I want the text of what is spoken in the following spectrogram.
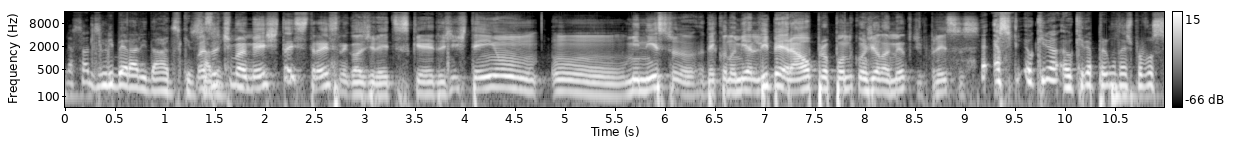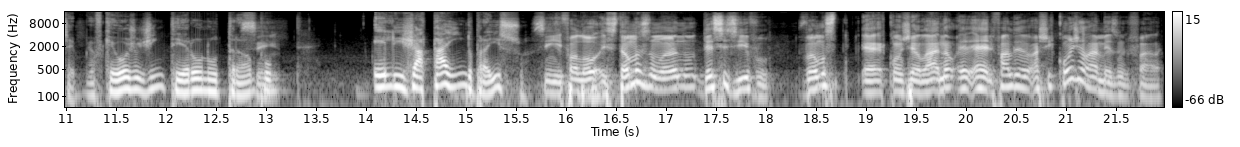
dessas liberalidades que ele Mas sabe. ultimamente tá estranho esse negócio de direita e esquerda. A gente tem um, um ministro da economia liberal propondo congelamento de preços. É, assim, eu, queria, eu queria perguntar isso pra você. Eu fiquei hoje o dia inteiro no trampo. Sim. Ele já tá indo pra isso? Sim, ele falou: estamos num ano decisivo. Vamos é, congelar. Não, é, ele fala, eu achei congelar mesmo, ele fala.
